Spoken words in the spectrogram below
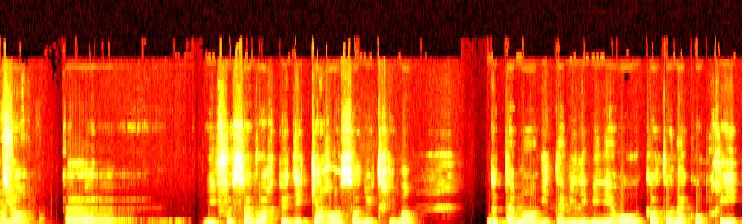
Alors, euh, il faut savoir que des carences en nutriments, notamment en vitamines et minéraux, quand on a compris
